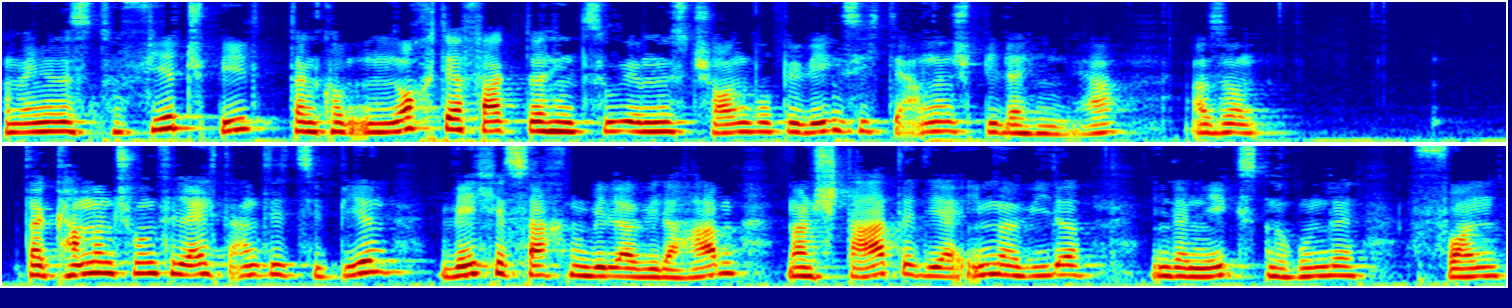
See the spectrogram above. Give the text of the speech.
Und wenn ihr das zu viert spielt, dann kommt noch der Faktor hinzu, ihr müsst schauen, wo bewegen sich die anderen Spieler hin, ja. Also, da kann man schon vielleicht antizipieren, welche Sachen will er wieder haben. Man startet ja immer wieder in der nächsten Runde von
